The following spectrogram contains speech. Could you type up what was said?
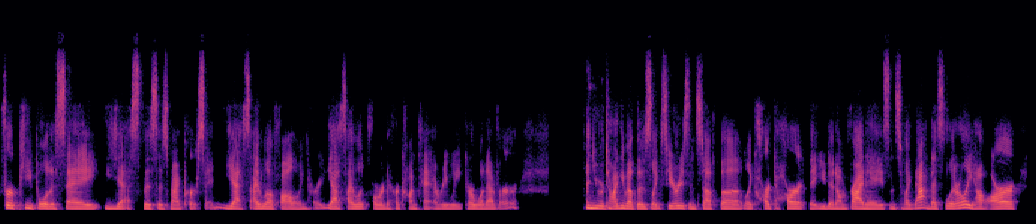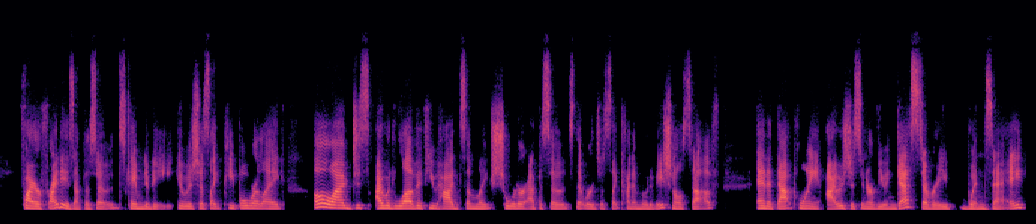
for people to say, yes, this is my person. Yes, I love following her. Yes, I look forward to her content every week or whatever. And you were talking about those like series and stuff, the like heart to heart that you did on Fridays and stuff like that. That's literally how our Fire Fridays episodes came to be. It was just like people were like, oh, I just, I would love if you had some like shorter episodes that were just like kind of motivational stuff. And at that point, I was just interviewing guests every Wednesday,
